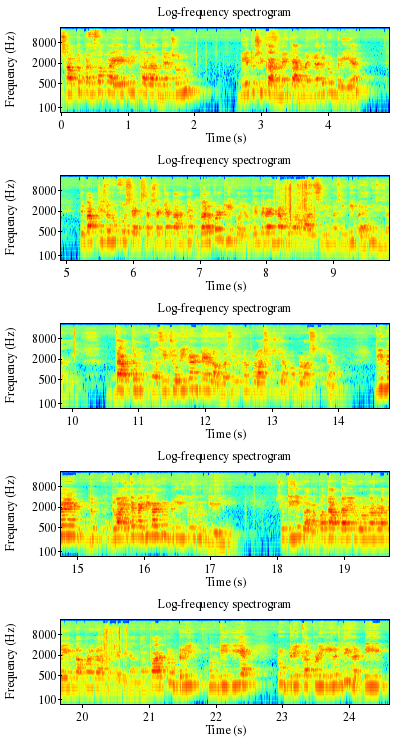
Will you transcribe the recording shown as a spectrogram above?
ਸਭ ਤੋਂ ਪਹਿਲਾਂ ਤਾਂ ਆਪਾਂ ਇਹ ਤਰੀਕਾ ਦੱਸਦੇ ਹਾਂ ਤੁਹਾਨੂੰ ਵੀ ਇਹ ਤੁਸੀਂ ਕਰਨਾ ਹੀ ਕਰਨਾ ਜਿਹਨਾਂ ਦੇ ਢੁੱਡਰੀ ਹੈ। ਤੇ ਬਾਕੀ ਤੁਹਾਨੂੰ ਕੁਝ ਐਕਸਰਸਾਈਜ਼ਾਂ ਦੱਸਦੇ ਹਾਂ, ਬਿਲਕੁਲ ਠੀਕ ਹੋ ਜਾਓਗੇ। ਮੇਰਾ ਇੰਨਾ ਬੁਰਾ ਹਾਲ ਸੀ ਵੀ ਮੈਂ ਸਿੱਧੀ ਬਹਿ ਨਹੀਂ ਸੀ ਸਕਦੀ। ਦਰਦ ਹੁੰਦਾ ਸੀ 24 ਘੰਟੇ ਲਾਉਂਦਾ ਸੀ ਵੀ ਮੈਂ ਫਲਸ਼ 'ਚ ਜਾਵਾਂ ਫਲਸ਼ 'ਚ ਜਾਵਾਂ। ਵੀ ਮੈਂ ਦ- ਦਵਾਈ ਤਾਂ ਪਹਿਲੀ ਗੱਲ ਢੁੱਡਰੀ ਕੋਈ ਹੁੰਦੀ ਹੋਈ ਨਹੀਂ। ਸਿੱਧੀ ਜੀ ਗੱਲ ਆਪਾਂ ਦਰਦ ਵਾਲੀਆਂ ਗੋਲੀਆਂ ਅਗਲਾ ਦੇ ਦਿੰਦਾ ਆਪਣੇ ਦਰਦ ਟਿਕ ਜਾਂਦਾ। ਪਰ ਢੁੱਡਰੀ ਹੁੰਦੀ ਕੀ ਹੈ? ਢੁੱਡਰੀ ਇੱਕ ਆਪਣੀ ਰੀੜ੍ਹ ਦੀ ਹੱਡੀ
